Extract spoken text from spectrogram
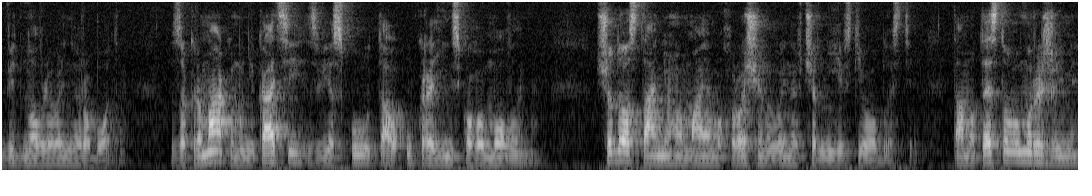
відновлювальні роботи, зокрема комунікацій, зв'язку та українського мовлення. Щодо останнього, маємо хороші новини в Чернігівській області. Там у тестовому режимі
